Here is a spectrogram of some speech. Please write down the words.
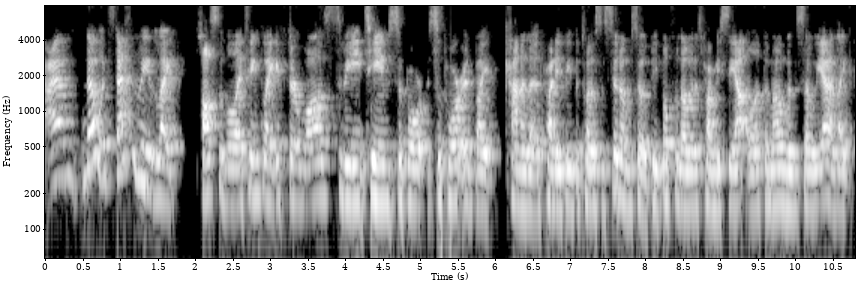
Um, no, it's definitely like possible. I think like if there was to be teams support supported by Canada, it'd probably be the closest to them. So it'd be Buffalo and it's probably Seattle at the moment. So yeah, like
